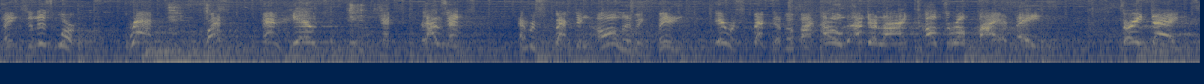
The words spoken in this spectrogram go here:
things in this world. Rat, quest, and huge explosions. And respecting all living beings, irrespective of my own underlying cultural biases. Three things.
